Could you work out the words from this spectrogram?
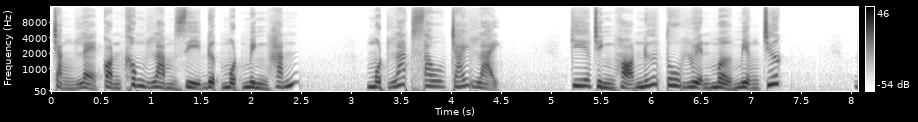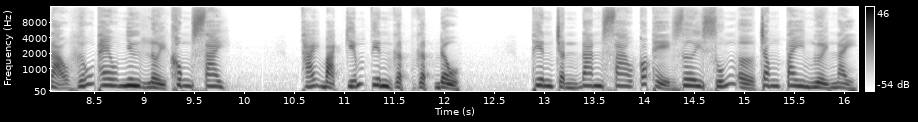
Chẳng lẽ còn không làm gì được một mình hắn. Một lát sau trái lại. Kia trình họ nữ tu luyện mở miệng trước. Đạo hữu theo như lời không sai. Thái bạch kiếm tiên gật gật đầu. Thiên trần đan sao có thể rơi xuống ở trong tay người này.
